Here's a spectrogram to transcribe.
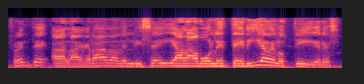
frente a la grada del Licey y a la boletería de los Tigres,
